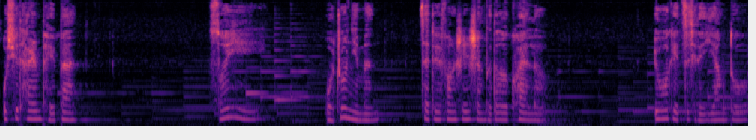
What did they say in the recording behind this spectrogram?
我需他人陪伴。”所以，我祝你们在对方身上得到的快乐，与我给自己的一样多。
